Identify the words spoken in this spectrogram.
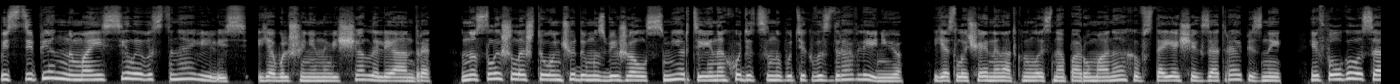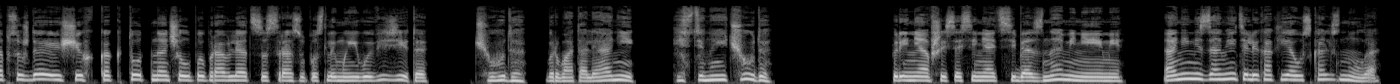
Постепенно мои силы восстановились. Я больше не навещала Леандра, но слышала, что он чудом избежал смерти и находится на пути к выздоровлению. Я случайно наткнулась на пару монахов, стоящих за трапезной, и в полголоса обсуждающих, как тот начал поправляться сразу после моего визита. «Чудо!» — бормотали они. «Истинное чудо!» Принявшись осенять себя знамениями, они не заметили, как я ускользнула.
